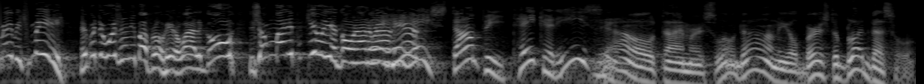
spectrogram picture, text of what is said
maybe it's me. But there wasn't any buffalo here a while ago. There's something mighty peculiar going on hey, around hey, here. Hey, Stumpy, take it easy. Now, old timer, slow down. You'll burst a blood vessel.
